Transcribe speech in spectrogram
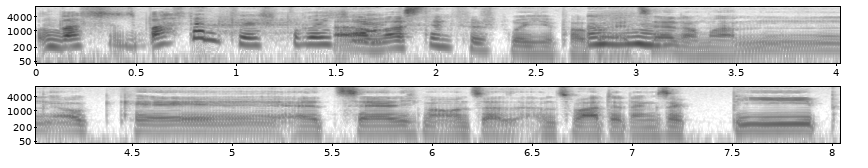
was, was denn für Sprüche? Ah, was denn für Sprüche, Papa? Erzähl doch mal. Hm, okay, erzähl ich mal. Und, und zwar hat er dann gesagt, piep.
